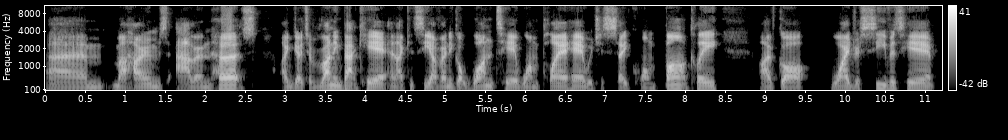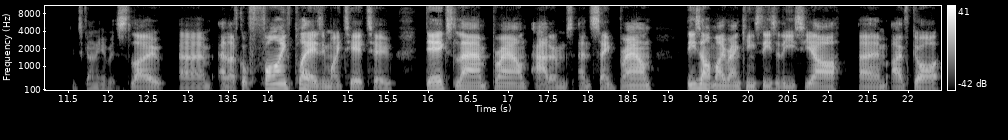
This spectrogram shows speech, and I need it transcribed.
um, Mahomes, Allen, Hurts. I can go to running back here and I can see I've only got one tier one player here, which is Saquon Barkley. I've got wide receivers here. It's going a bit slow. Um, and I've got five players in my tier two Diggs, Lamb, Brown, Adams, and St. Brown. These aren't my rankings. These are the ECR. Um, I've got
